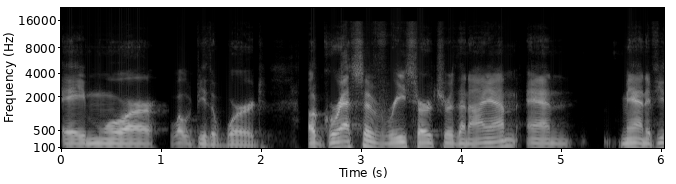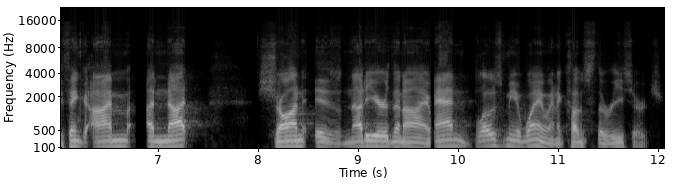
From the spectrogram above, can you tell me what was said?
a more, what would be the word, aggressive researcher than I am. And man, if you think I'm a nut, Sean is nuttier than I and blows me away when it comes to the research.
